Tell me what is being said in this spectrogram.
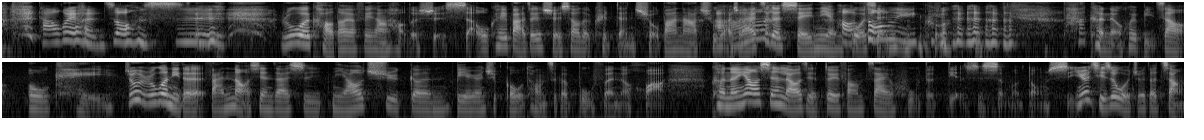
他会很重视。如果考到一个非常好的学校，我可以把这个学校的 credential 把它拿出来，说哎，这个谁念过，谁念过，他可能会比较。OK，就是如果你的烦恼现在是你要去跟别人去沟通这个部分的话，可能要先了解对方在乎的点是什么东西。因为其实我觉得长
